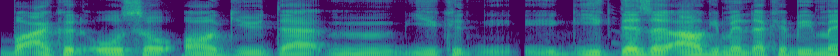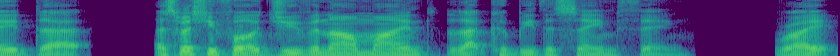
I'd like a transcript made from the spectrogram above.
but I could also argue that mm, you could. You, you, there's an argument that could be made that, especially for a juvenile mind, that could be the same thing, right?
